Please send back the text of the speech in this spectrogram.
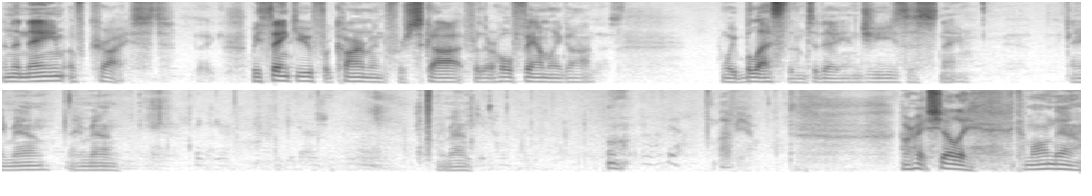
in the name of Christ. We thank you for Carmen, for Scott, for their whole family, God. And we bless them today in Jesus' name. Amen. Amen. Amen. Love you. All right, Shelly, come on down.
